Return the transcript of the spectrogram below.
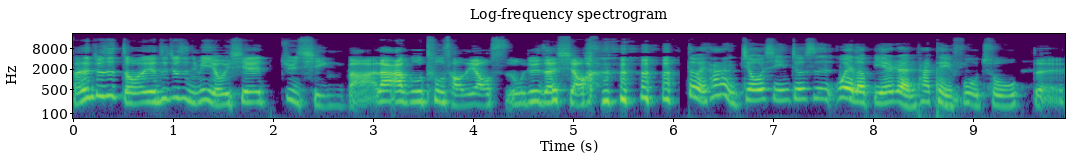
反正就是总而言之，就是里面有一些剧情吧，让阿姑吐槽的要死，我就一直在笑。对，他很揪心，就是为了别人他可以付出，对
